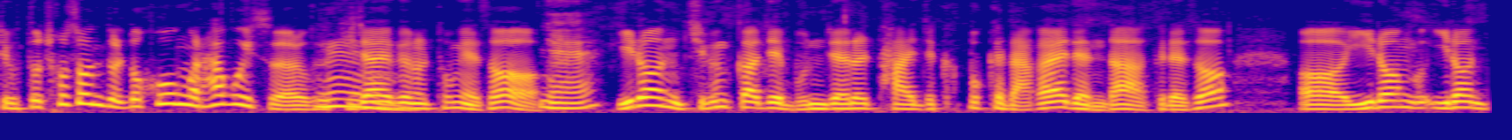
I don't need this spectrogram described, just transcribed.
지금 또 초선들도 호응을 하고 있어요. 음. 기자회견을 통해서 예. 이런 지금까지의 문제를 다 이제 극복해 나가야 된다. 그래서 어 이런 이런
